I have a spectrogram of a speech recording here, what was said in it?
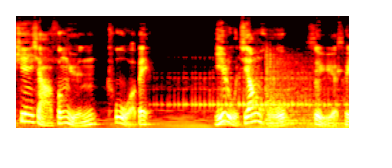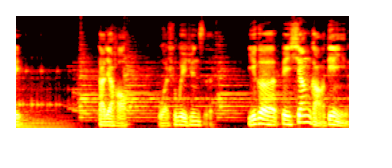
天下风云出我辈，一入江湖岁月催。大家好，我是魏君子，一个被香港电影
